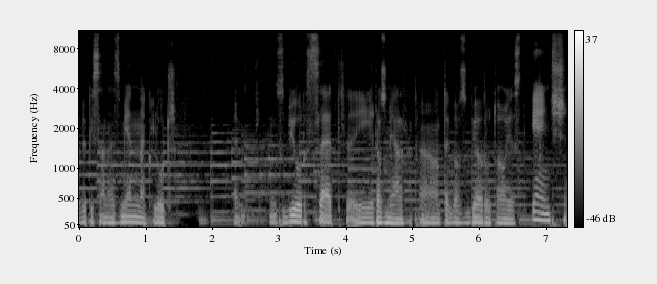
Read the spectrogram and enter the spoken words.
e, wypisane zmienne klucz, e, zbiór set i rozmiar tego zbioru to jest 5,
